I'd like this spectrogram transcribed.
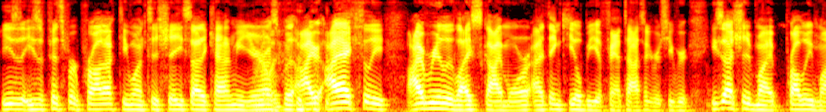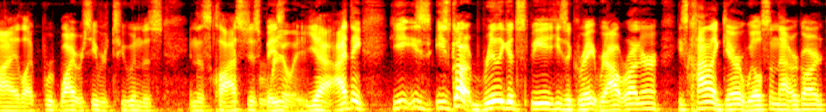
he's a, he's a Pittsburgh product. He went to Shady Side Academy Euros, Really? but I, I actually I really like Sky Moore. I think he'll be a fantastic receiver. He's actually my probably my like wide receiver two in this in this class. Just basically, Really? yeah. I think he, he's he's got really good speed. He's a great route runner. He's kind of like Garrett Wilson in that regard.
